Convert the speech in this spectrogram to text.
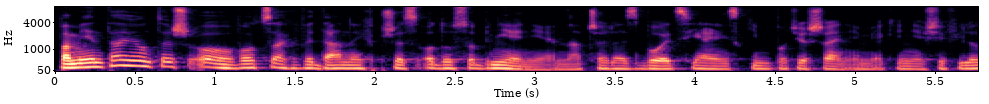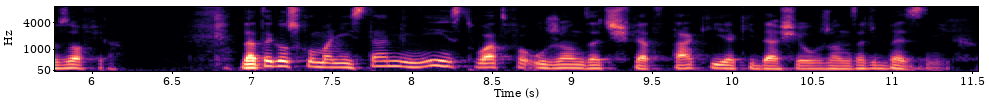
Pamiętają też o owocach wydanych przez odosobnienie na czele z boecjańskim pocieszeniem, jakie niesie filozofia. Dlatego z humanistami nie jest łatwo urządzać świat taki, jaki da się urządzać bez nich.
